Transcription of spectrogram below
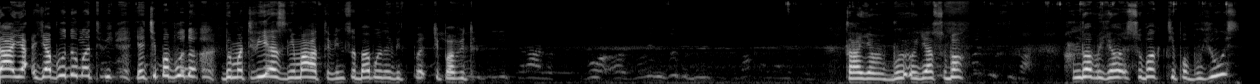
Та, я, я буду Матвій, я типа буду до Матвія знімати, він себе буде від, типа, від... Та, я, я собак, добре, я собак, типа, боюсь.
